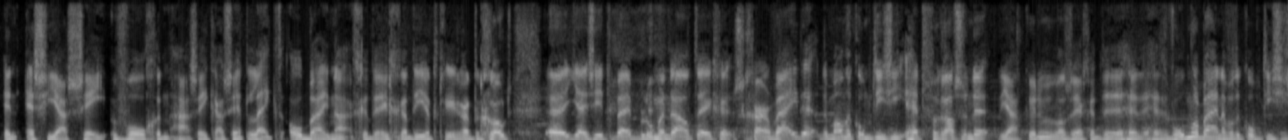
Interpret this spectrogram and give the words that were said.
en SCAC volgen. HCKZ lijkt al bijna gedegradeerd. Gerard de Groot, uh, jij zit bij Bloemendaal tegen Scharweide. De mannencompetitie, het verrassende... Ja, kunnen we wel zeggen, het, het wonder bijna van de competitie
